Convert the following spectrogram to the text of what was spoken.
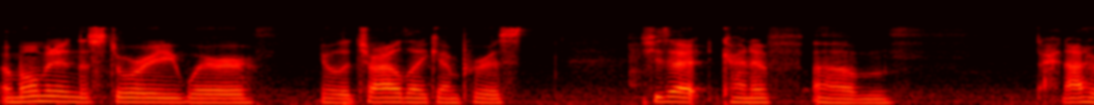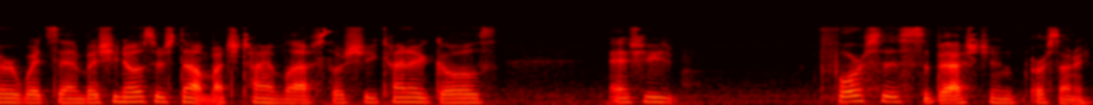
a moment in the story where you know the childlike empress she's at kind of um not her wits end but she knows there's not much time left. So she kind of goes and she forces sebastian or sorry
